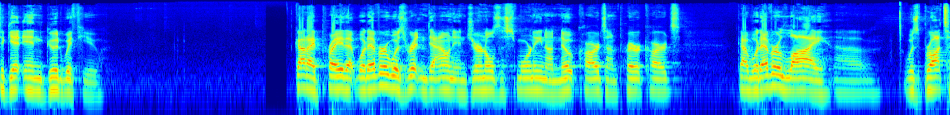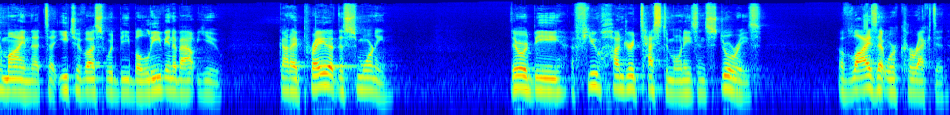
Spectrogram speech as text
to get in good with you. God, I pray that whatever was written down in journals this morning, on note cards, on prayer cards, God, whatever lie uh, was brought to mind that uh, each of us would be believing about you, God, I pray that this morning there would be a few hundred testimonies and stories of lies that were corrected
